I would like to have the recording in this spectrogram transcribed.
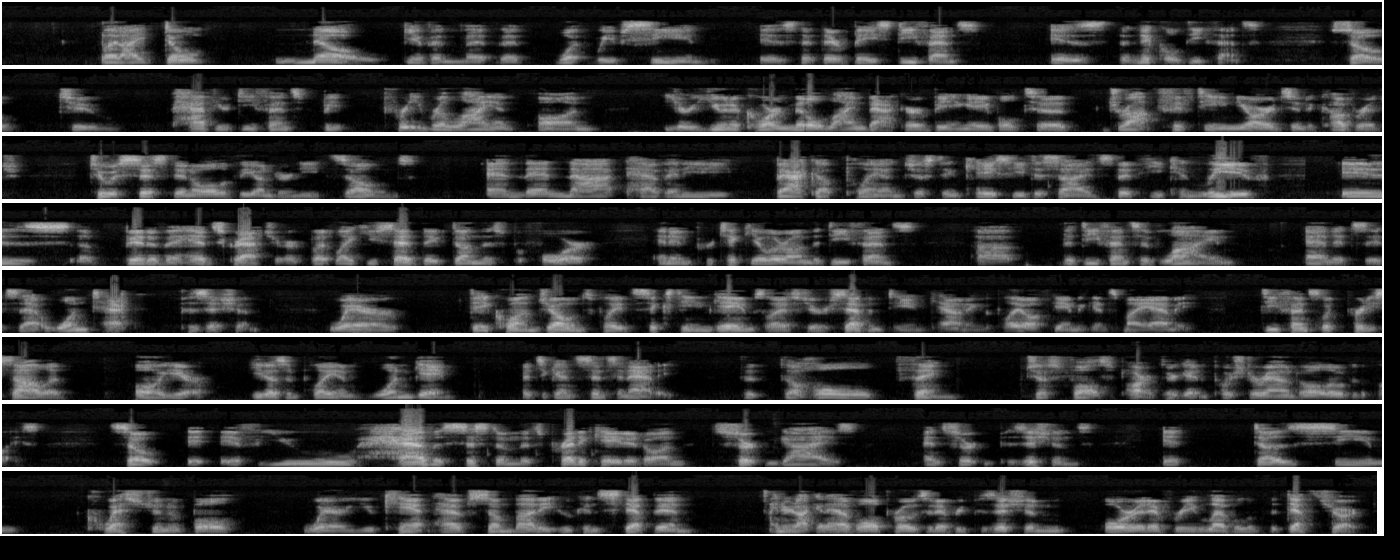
But I don't know, given that, that what we've seen is that their base defense is the nickel defense. So to have your defense be pretty reliant on your unicorn middle linebacker being able to drop 15 yards into coverage to assist in all of the underneath zones and then not have any backup plan just in case he decides that he can leave is a bit of a head scratcher. But like you said, they've done this before, and in particular on the defense, uh, the defensive line, and it's it's that one tech position where Daquan Jones played 16 games last year, 17 counting the playoff game against Miami. Defense looked pretty solid all year. He doesn't play in one game. It's against Cincinnati. The the whole thing just falls apart. They're getting pushed around all over the place. So if you have a system that's predicated on certain guys and certain positions, it does seem questionable where you can't have somebody who can step in and you're not going to have all pros at every position or at every level of the depth chart.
